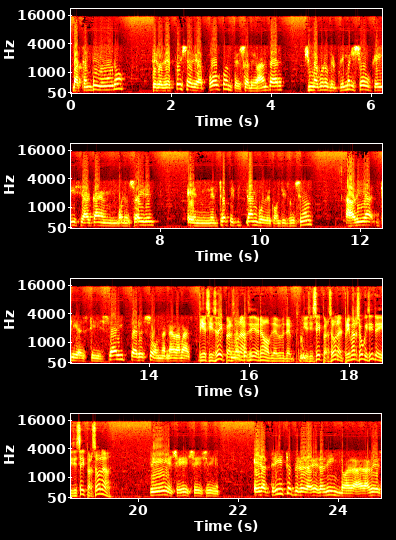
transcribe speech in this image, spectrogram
bastante duro, pero después ya de a poco empezó a levantar. Yo me acuerdo que el primer show que hice acá en Buenos Aires, en el Tropic Tango de Constitución, había 16 personas nada más. 16 personas, sí, no, de, 16 personas. ¿El primer show que hiciste, 16 personas? Sí, sí, sí, sí. Era triste, pero era, lindo a la vez,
